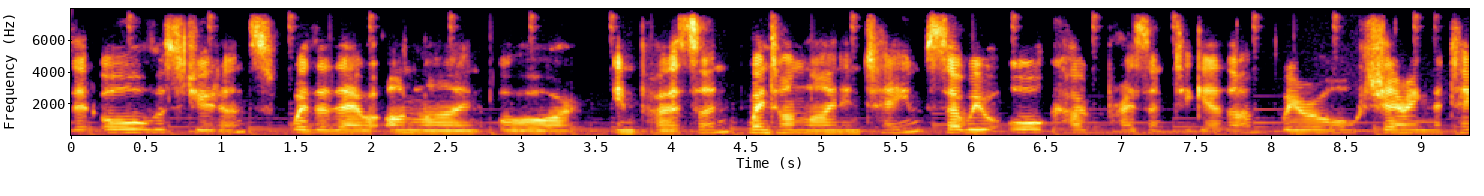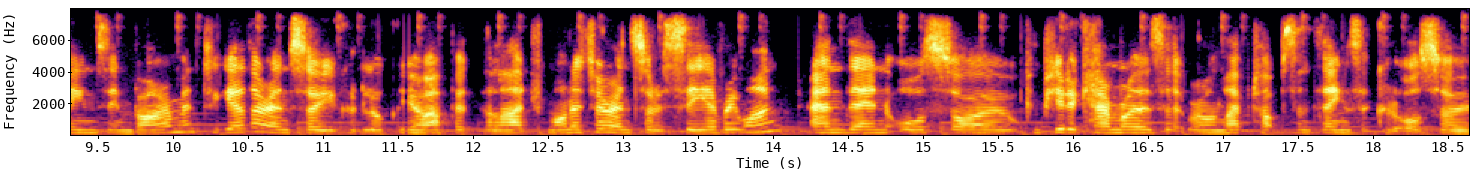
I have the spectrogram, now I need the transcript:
that all the students, whether they were online or in person, went online in teams. So we were all co present together. We were all sharing the Teams environment together, and so you could look you know, up at the large monitor and sort of see everyone. And then also computer cameras that were on laptops and things that could also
